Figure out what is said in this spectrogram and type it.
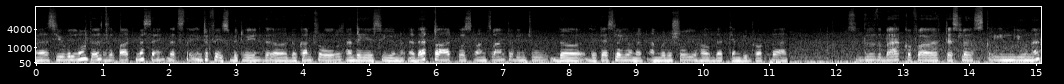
As you will notice, there's a part missing. That's the interface between the, uh, the control and the AC unit. Now that part was transplanted into the, the Tesla unit. I'm going to show you how that can be brought back. So this is the back of our Tesla screen unit.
